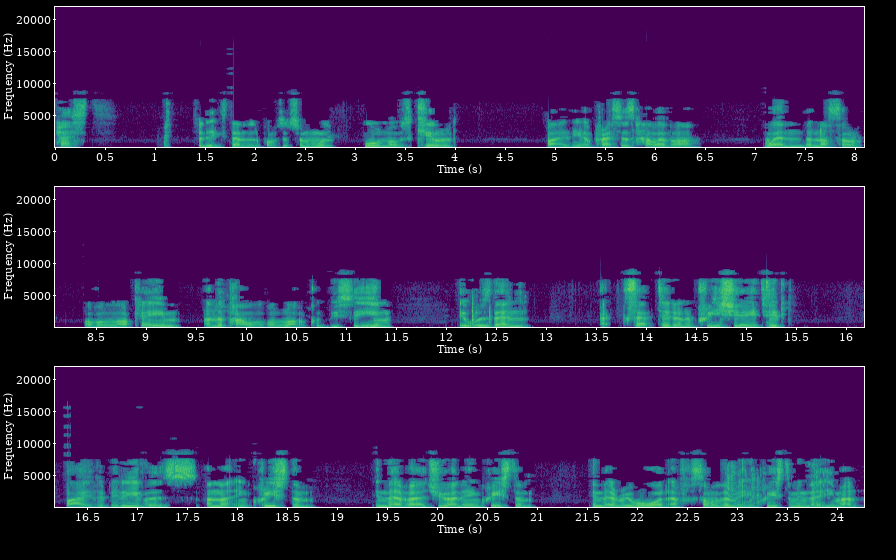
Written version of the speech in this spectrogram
tests. To the extent that the Prophet was almost killed by the oppressors. However, when the Nasr of Allah came and the power of Allah could be seen, it was then accepted and appreciated by the believers, and that increased them in their virtue and it increased them in their reward, and for some of them it increased them in their iman.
